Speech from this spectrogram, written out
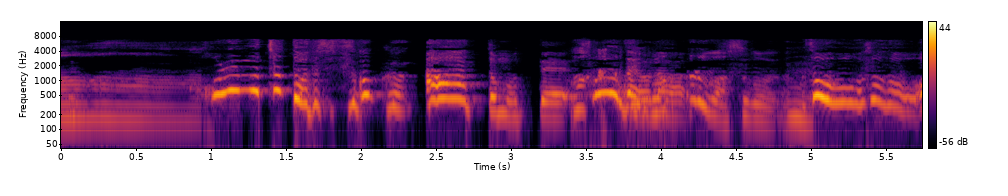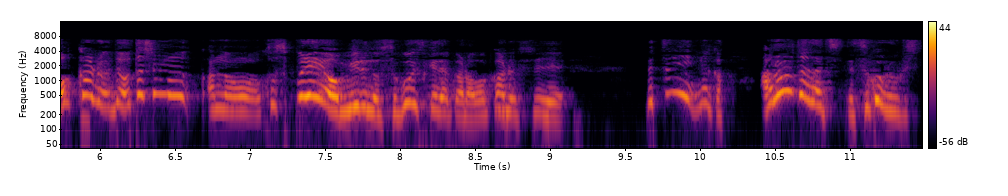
あこれもちょっと私すごく、あーっと思って、あ。そうだよなわか。るわ、すごい。うんそうそうそう、わかる。で、私も、あの、コスプレイヤーを見るのすごい好きだからわかるし、別になんか、あの人たちってすごい露出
